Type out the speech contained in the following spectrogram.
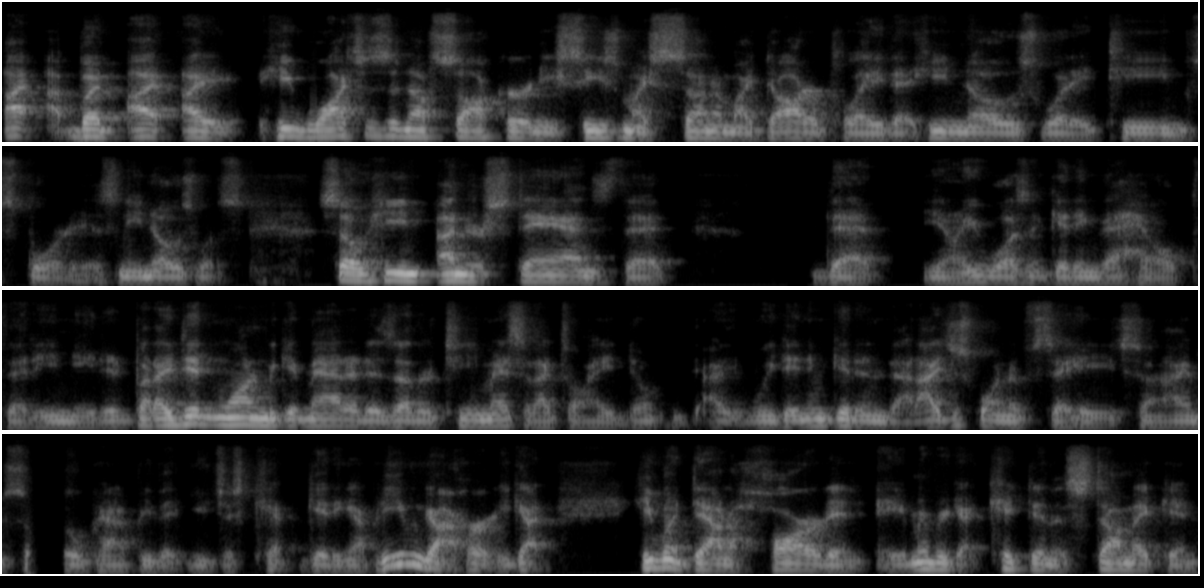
I but I I he watches enough soccer and he sees my son and my daughter play that he knows what a team sport is and he knows what's so he understands that that you know he wasn't getting the help that he needed but i didn't want him to get mad at his other teammates. And i told him hey don't I, we didn't get into that. I just wanted to say hey son i am so, so happy that you just kept getting up. And he even got hurt. He got he went down hard and he remember he got kicked in the stomach and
